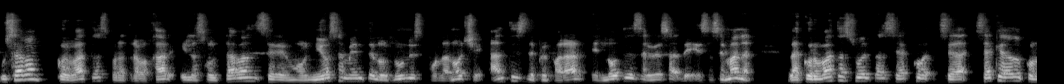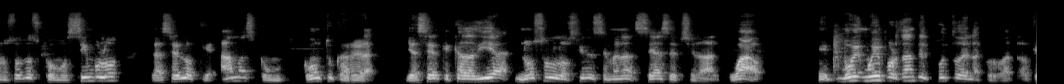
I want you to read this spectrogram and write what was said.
Usaban corbatas para trabajar y las soltaban ceremoniosamente los lunes por la noche antes de preparar el lote de cerveza de esa semana. La corbata suelta se ha, quedado con nosotros como símbolo de hacer lo que amas con, tu carrera y hacer que cada día, no solo los fines de semana, sea excepcional. ¡Wow! Eh, muy importante el punto de la corbata, ¿ok?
